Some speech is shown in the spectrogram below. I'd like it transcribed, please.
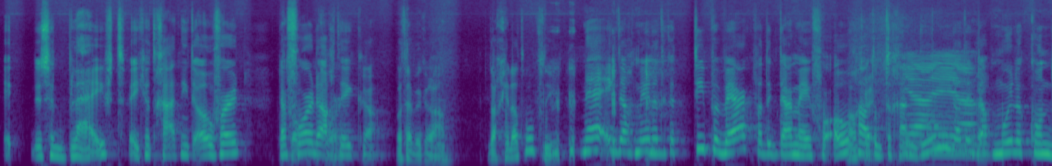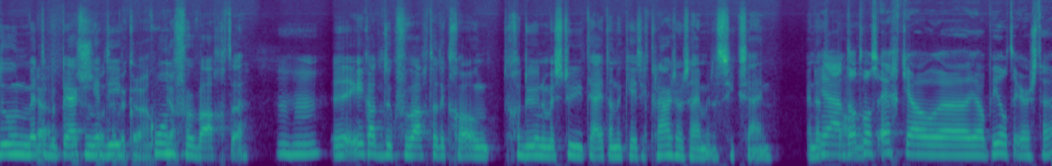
ik- dus het blijft. Weet je, het gaat niet over. Daarvoor dacht ik, Ja, wat heb ik eraan? Dacht je dat of niet? nee, ik dacht meer dat ik het type werk wat ik daarmee voor ogen had om te gaan Ja, doen, ja, ja. dat ik Ja. dat moeilijk kon doen met Ja, de dus beperkingen die ik kon Ja. verwachten. Mhm. Eh, Ik had natuurlijk verwacht dat ik gewoon gedurende mijn studietijd dan een keertje klaar zou zijn met het ziek zijn. En ja, ik dan- dat was echt jouw, eh, jouw beeld eerst, hè?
